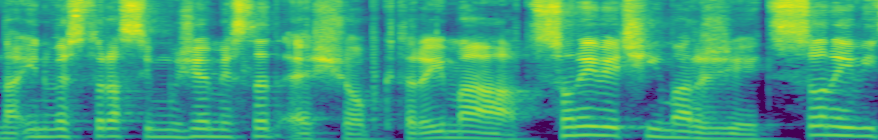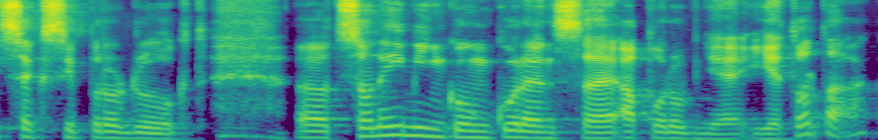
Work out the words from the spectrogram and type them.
na investora si může myslet e-shop, který má co největší marži, co nejvíc sexy produkt, eh, co nejméně konkurence a podobně. Je to tak?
